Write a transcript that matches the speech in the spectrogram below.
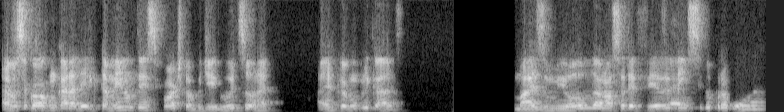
Aí você coloca um cara dele que também não tem esse forte, que é o BJ Goodson, né? Aí fica complicado. Mas o miolo da nossa defesa é. tem sido o problema.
